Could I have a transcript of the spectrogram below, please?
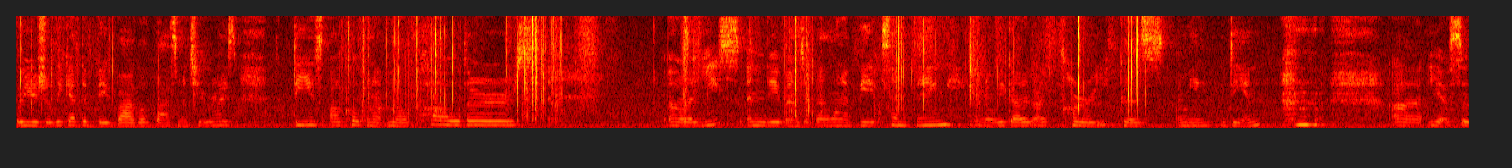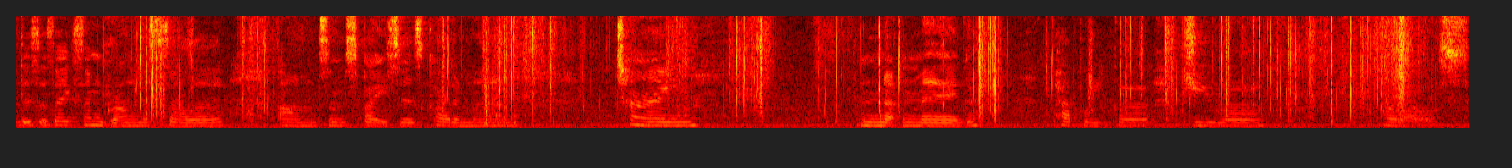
We usually get the big bag of basmati rice. These are coconut milk powders uh, yeast in the event if I want to bake something. You know, we gotta got curry because I mean Dean. uh, yeah, so this is like some ground masala, um, some spices, cardamom, thyme, nutmeg, paprika, jeera. What else?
